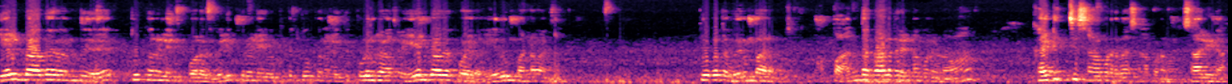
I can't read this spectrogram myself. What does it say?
இயல்பாகவே வந்து தூக்க நிலைக்கு போகிறது விழிப்பு நிலையை விட்டுட்டு தூக்க நிலைக்கு குளிர்காலத்தில் இயல்பாகவே போயிடும். எதுவும் பண்ண வேண்டாம். தூக்கத்தை விரும்ப ஆரம்பிச்சு அப்போ அந்த காலத்தில் என்ன பண்ணணும்? கடித்து சாப்பிட்றதா சாப்பிடணும். சாலிடாக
